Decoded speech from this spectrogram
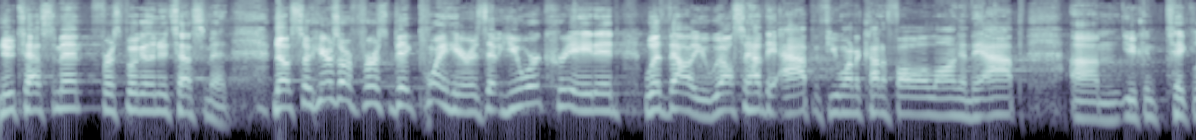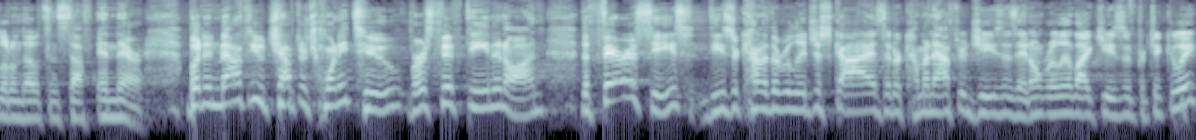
New Testament, first book of the New Testament. No, so here's our first big point here is that you were created with value. We also have the app if you want to kind of follow along in the app. Um, you can take little notes and stuff in there. But in Matthew chapter 22, verse 15 and on, the Pharisees, these are kind of the religious guys that are coming after Jesus. They don't really like Jesus particularly.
